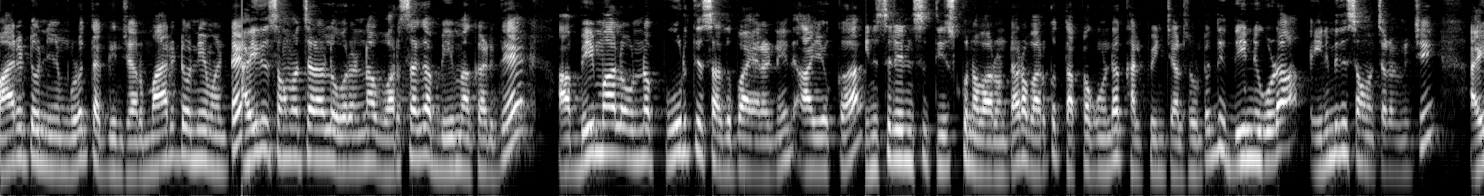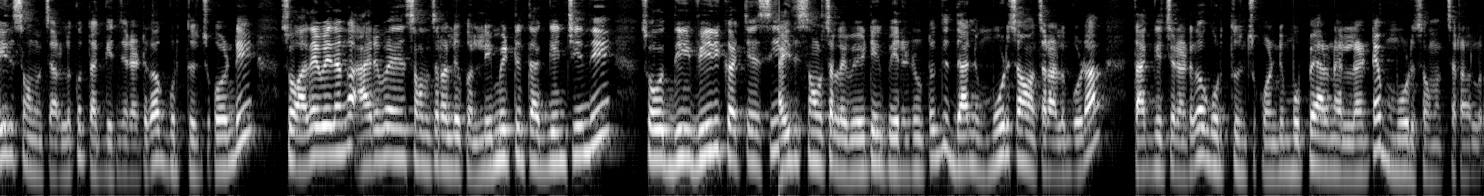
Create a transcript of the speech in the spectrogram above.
మారిటోనియం కూడా తగ్గించారు. మారిటోనియం అంటే ఐదు సంవత్సరాలు ఎవరైనా వరుసగా బీమా కడితే ఆ బీమాలో ఉన్న పూర్తి సదుపాయాలు అనేది ఆ యొక్క ఇన్సూరెన్స్ తీసుకున్న వారు ఉంటారు. వారికి తప్పకుండా కల్పించాల్సి ఉంటుంది. దీన్ని కూడా ఎనిమిది సంవత్సరాల నుంచి ఐదు సంవత్సరాలకు తగ్గించినట్టుగా గుర్తుంచుకోండి. సో అదేవిధంగా అరవై ఐదు సంవత్సరాల యొక్క లిమిట్ తగ్గించింది. సో దీ వీరికి వచ్చేసి ఐదు సంవత్సరాల వెయిటింగ్ పీరియడ్ ఉంటుంది. దాన్ని మూడు సంవత్సరాలు కూడా తగ్గించినట్టుగా గుర్తుంచుకోండి. ముప్పై ఆరు నెలలు అంటే మూడు సంవత్సరాలు.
